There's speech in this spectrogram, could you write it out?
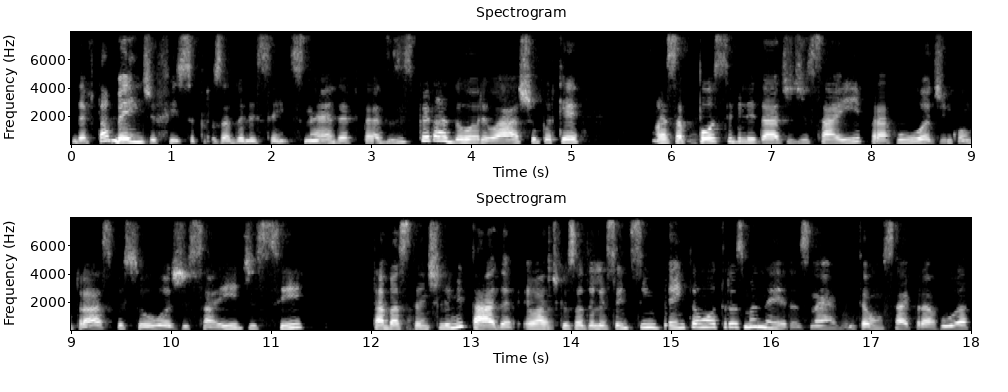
deve estar tá bem difícil para os adolescentes, né? Deve estar tá desesperador, eu acho, porque essa possibilidade de sair para a rua, de encontrar as pessoas, de sair de si, está bastante limitada. Eu acho que os adolescentes inventam outras maneiras, né? Então, sai para a rua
